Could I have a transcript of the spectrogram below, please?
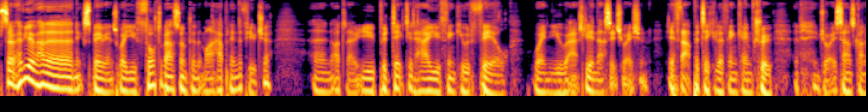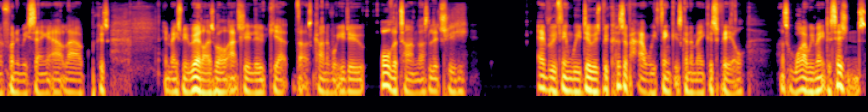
So, have you ever had a, an experience where you thought about something that might happen in the future, and I don't know, you predicted how you think you would feel when you were actually in that situation, if that particular thing came true? And enjoy. It sounds kind of funny me saying it out loud because it makes me realize, well, actually, Luke, yeah, that's kind of what you do all the time. That's literally everything we do is because of how we think it's going to make us feel. That's why we make decisions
